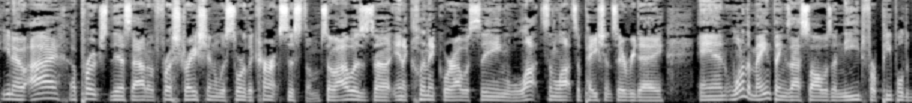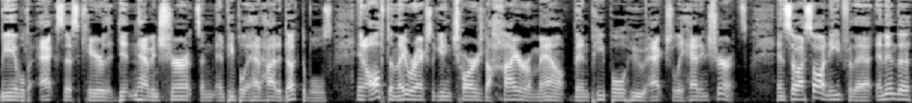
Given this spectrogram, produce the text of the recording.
you know, I approached this out of frustration with sort of the current system. So I was uh, in a clinic where I was seeing lots and lots of patients every day. And one of the main things I saw was a need for people to be able to access care that didn't have insurance and, and people that had high deductibles. And often they were actually getting charged a higher amount than people who actually had insurance. And so I saw a need for that. And then the,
